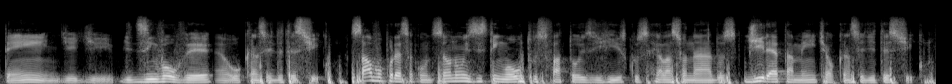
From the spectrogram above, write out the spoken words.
detém de, de, de desenvolver é, o câncer de testículo. Salvo por essa condição, não existem outros fatores de riscos relacionados diretamente ao câncer de testículo.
